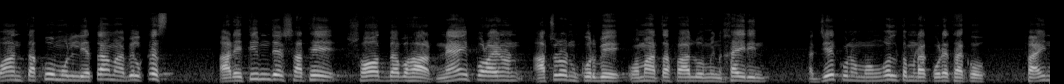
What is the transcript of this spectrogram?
ওয়ান তাকুমুল ইয়াতামা বিল আর এতিমদের সাথে সৎ ব্যবহার, ন্যায় পরায়ণ আচরণ করবে। ওমা তাফালু মিন খাইরিন। যে কোনো মঙ্গল তোমরা করে থাকো। ফাইন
